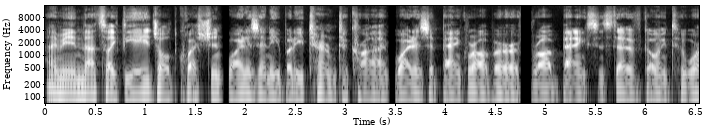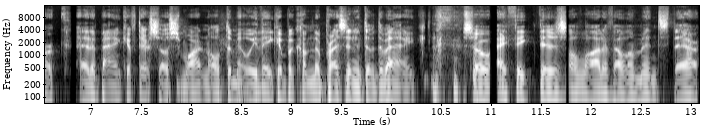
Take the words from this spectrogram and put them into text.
I mean, that's like the age old question. Why does anybody turn to crime? Why does a bank robber rob banks instead of going to work at a bank if they're so smart and ultimately they could become the president of the bank? so I think there's a lot of elements there.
